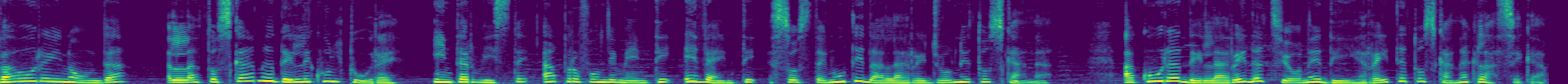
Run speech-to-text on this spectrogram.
Va ora in onda La Toscana delle Culture. Interviste, approfondimenti, eventi sostenuti dalla Regione Toscana. A cura della redazione di Rete Toscana Classica.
